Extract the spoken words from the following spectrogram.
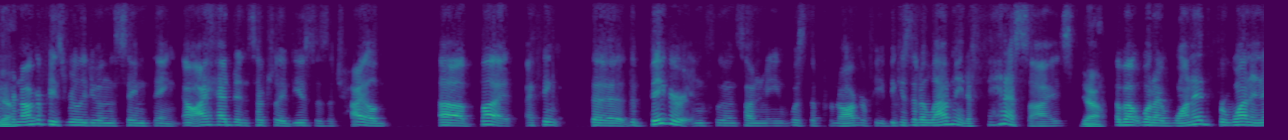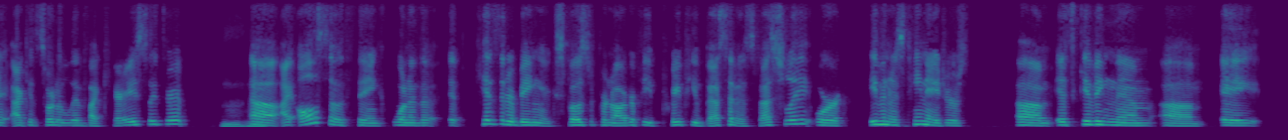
And yeah. pornography is really doing the same thing. Now, I had been sexually abused as a child, uh, but I think the the bigger influence on me was the pornography because it allowed me to fantasize yeah. about what I wanted for one, and I could sort of live vicariously through it. Mm-hmm. Uh, I also think one of the kids that are being exposed to pornography, prepubescent especially, or even as teenagers, um, it's giving them um, a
